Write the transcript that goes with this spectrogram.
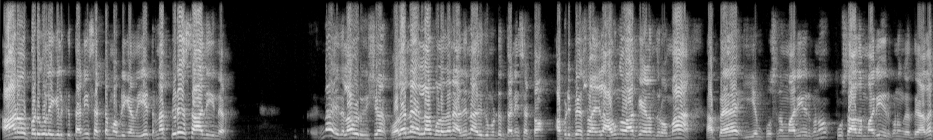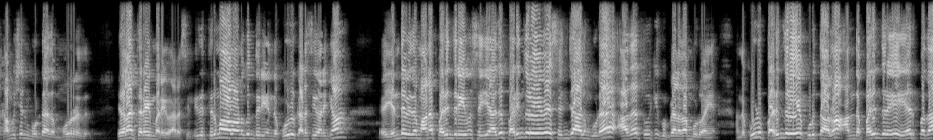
ஆணவ படுகொலைகளுக்கு தனி சட்டம் அப்படிங்கறத ஏற்றுனா பிற சாதியினர். என்ன இதெல்லாம் ஒரு விஷயம்? கொலைன்னா எல்லாம் கொலை தானே. அது என்ன? அதுக்கு மட்டும் தனி சட்டம். அப்படி பேசுவாங்களா? அவங்க வாக்கை இழந்துருவோமா? அப்ப ஈயம் பூசின மாதிரியும் இருக்கணும் பூசாத மாதிரியும் இருக்கணுங்கிறது. அதான் கமிஷன் போட்டு அதை மூடுறது. இதெல்லாம் திரைமறைவு அரசியல். இது திருமாவளவனுக்கும் தெரியும். இந்த குழு கடைசி வரைக்கும் எந்த விதமான பரிந்துரையும் செய்யாது. பரிந்துரையவே செஞ்சாலும் கூட அதை தூக்கி குப்பையில தான் போடுவாங்க. அந்த குழு பரிந்துரையே கொடுத்தாலும் அந்த பரிந்துரையை ஏற்பதா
